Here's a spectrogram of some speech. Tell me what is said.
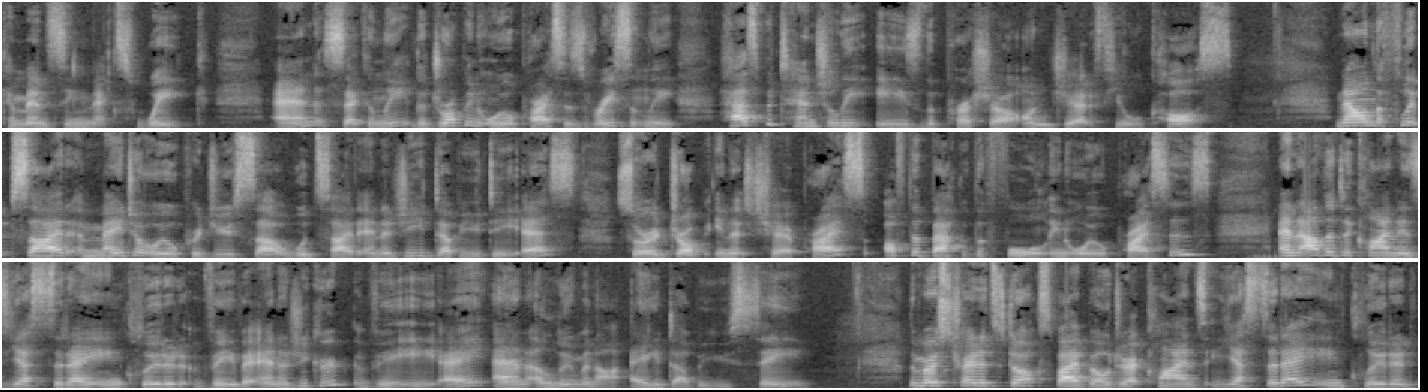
commencing next week. And secondly, the drop in oil prices recently has potentially eased the pressure on jet fuel costs. Now, on the flip side, a major oil producer, Woodside Energy, WDS, saw a drop in its share price off the back of the fall in oil prices. And other decliners yesterday included Viva Energy Group, VEA, and Alumina, AWC. The most traded stocks by Bell Direct clients yesterday included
